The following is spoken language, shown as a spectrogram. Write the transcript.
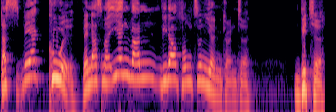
Das wäre cool, wenn das mal irgendwann wieder funktionieren könnte. Bitte.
